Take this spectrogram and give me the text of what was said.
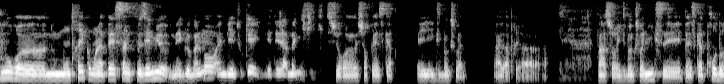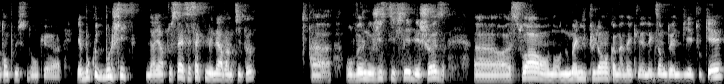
pour nous montrer comment la PS5 faisait mieux. Mais globalement, NBA 2K il est déjà magnifique sur, sur PS4 et Xbox One. Après, euh, enfin sur Xbox One X et PS4 Pro d'autant plus. Donc euh, il y a beaucoup de bullshit derrière tout ça et c'est ça qui m'énerve un petit peu. Euh, on veut nous justifier des choses, soit en, nous manipulant comme avec l'exemple de NBA 2K,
